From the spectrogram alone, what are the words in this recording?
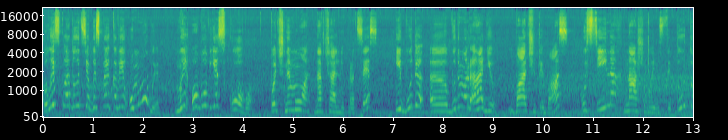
Коли складуться безпекові умови, ми обов'язково почнемо навчальний процес і буде, е, будемо раді бачити вас у стінах нашого інституту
